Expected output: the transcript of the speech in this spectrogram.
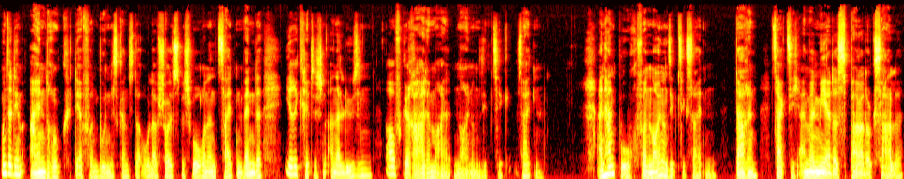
unter dem Eindruck der von Bundeskanzler Olaf Scholz beschworenen Zeitenwende ihre kritischen Analysen auf gerade mal 79 Seiten. Ein Handbuch von 79 Seiten, darin zeigt sich einmal mehr das Paradoxale,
